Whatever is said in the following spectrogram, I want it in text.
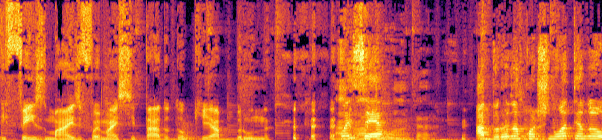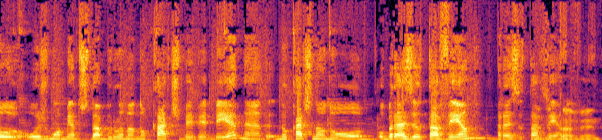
e fez mais e foi mais citado do que a Bruna. Pois não, é. Bruna, cara. A Bruna continua tendo os momentos da Bruna no Cat BBB, né? No Cat não, no O Brasil tá vendo, o Brasil tá Mas vendo. Tá vendo?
